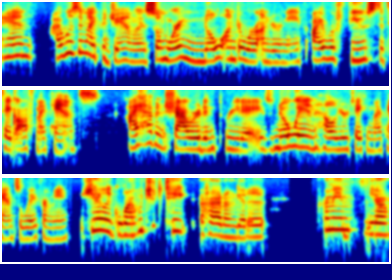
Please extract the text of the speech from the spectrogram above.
And I was in my pajamas, so I'm wearing no underwear underneath. I refuse to take off my pants. I haven't showered in three days. No way in hell you're taking my pants away from me. yeah, like why would you take I don't get it. I mean, yeah.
